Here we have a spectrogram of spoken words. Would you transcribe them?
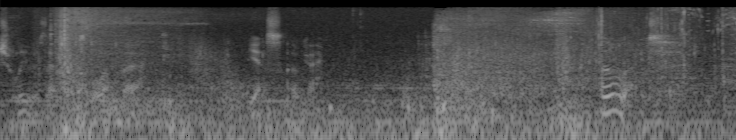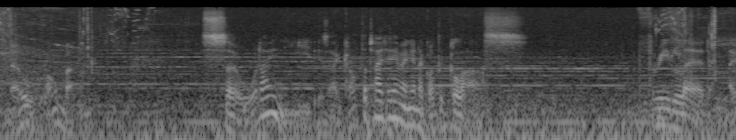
Actually, was that still there? Yes, okay. Alright. No, wrong button. So what I need is I got the titanium again, I got the glass. Three lead. I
